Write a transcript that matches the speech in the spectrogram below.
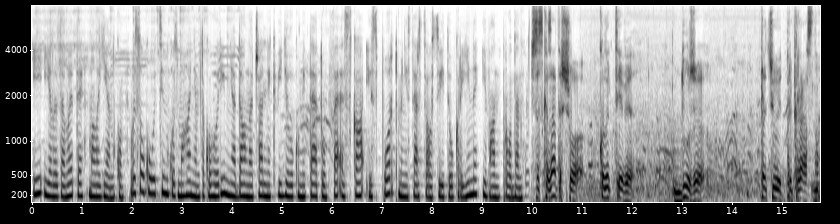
і Єлизавети Малаєнко. Високу оцінку змаганням такого рівня дав начальник відділу комітету ФСК і спорт Міністерства освіти України Іван Продан. Це сказати, що колективи дуже працюють прекрасно,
